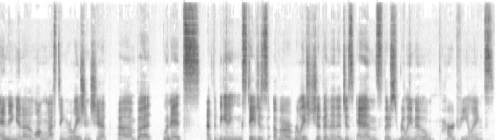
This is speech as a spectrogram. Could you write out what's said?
ending in a long lasting relationship. Um, but when it's at the beginning stages of a relationship and then it just ends, there's really no hard feelings.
